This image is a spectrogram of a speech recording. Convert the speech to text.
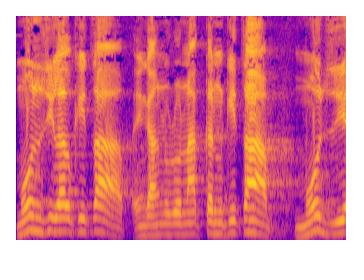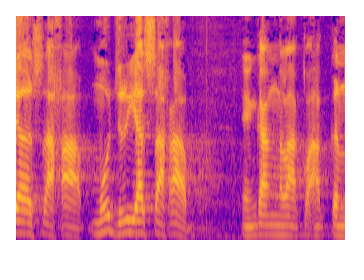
munzilal kitab ingkang nurunaken kitab mujriyas sahab mujriyas sahab ingkang nglakokaken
